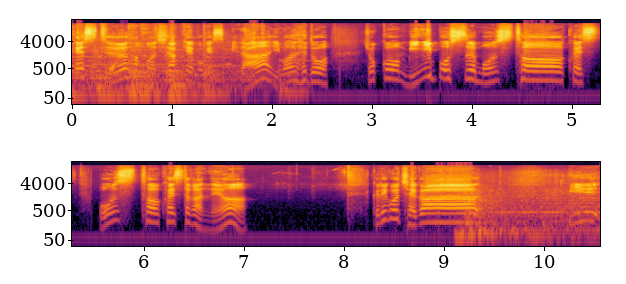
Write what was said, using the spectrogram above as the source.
퀘스트 한번 시작해 보겠습니다. 이번에도 조금 미니 보스 몬스터 퀘스트 몬스터 퀘스트 같네요. 그리고 제가 미,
